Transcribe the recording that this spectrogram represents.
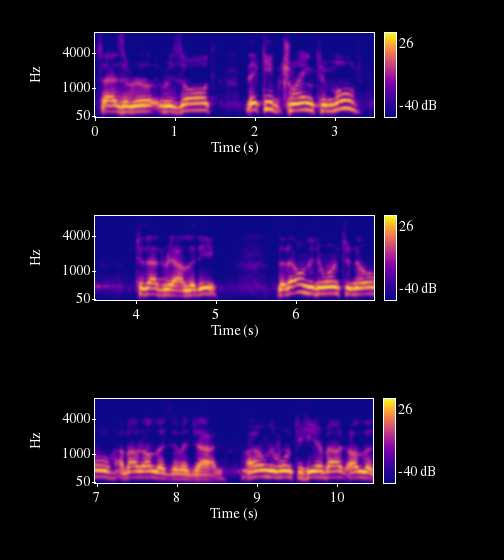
So as a re result they keep trying to move to that reality that I only want to know about Allah I only want to hear about Allah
